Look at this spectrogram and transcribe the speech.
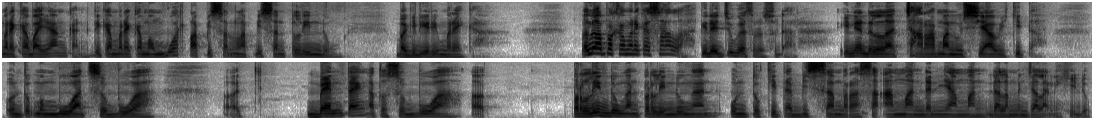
mereka bayangkan ketika mereka membuat lapisan-lapisan pelindung bagi diri mereka. Lalu apakah mereka salah? Tidak juga saudara-saudara. Ini adalah cara manusiawi kita untuk membuat sebuah uh, benteng atau sebuah uh, perlindungan-perlindungan untuk kita bisa merasa aman dan nyaman dalam menjalani hidup.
